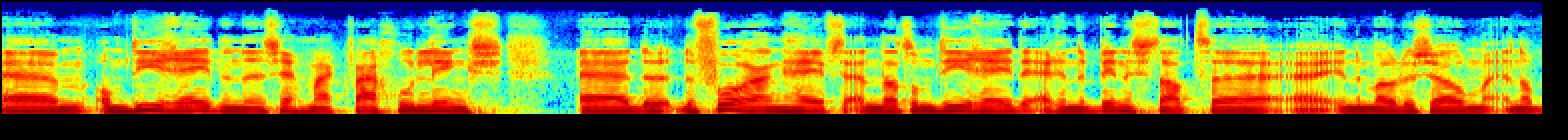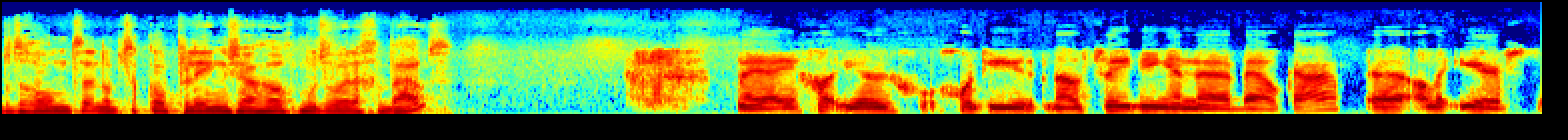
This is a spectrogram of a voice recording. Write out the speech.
um, om die redenen, zeg maar qua GroenLinks, uh, de, de voorrang heeft. En dat om die reden er in de binnenstad, uh, in de molenzoom en op het rond en op de koppeling zo hoog moet worden gebouwd? Nou ja, je, je gooit hier nou twee dingen bij elkaar. Allereerst,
